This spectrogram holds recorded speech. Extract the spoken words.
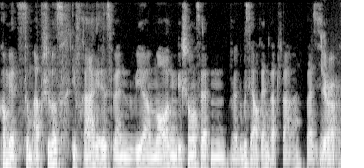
komme jetzt zum Abschluss. Die Frage ist, wenn wir morgen die Chance hätten, äh, du bist ja auch Rennradfahrer, weiß ich. Ja.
